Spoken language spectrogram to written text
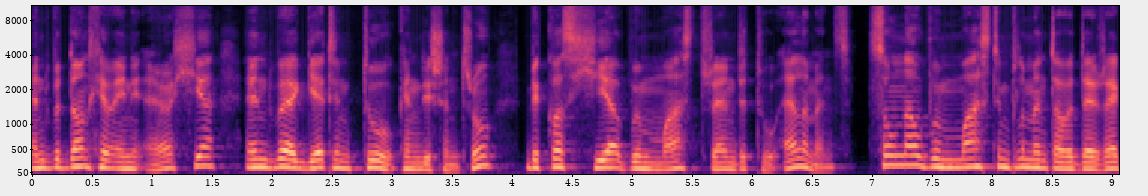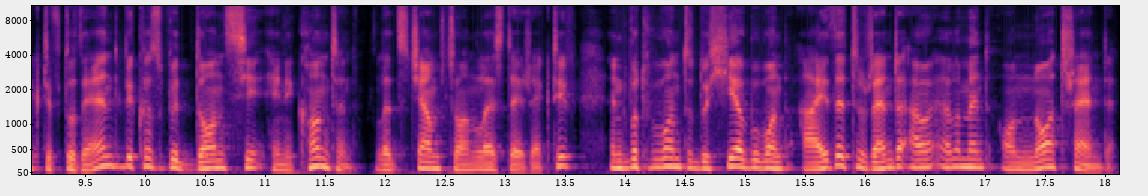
and we don't have any error here and we're getting two condition true because here we must render two elements. So now we must implement our directive to the end because we don't see any content. Let's jump to unless directive and what we want to do here we want either to render our element or not render.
